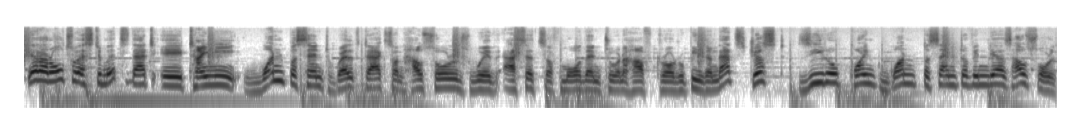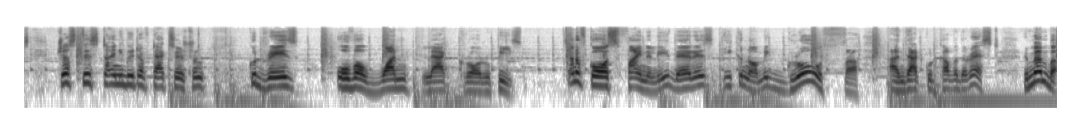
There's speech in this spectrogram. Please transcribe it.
There are also estimates that a tiny 1% wealth tax on households with assets of more than 2.5 crore rupees, and that's just 0.1% of India's households. Just this tiny bit of taxation could raise over 1 lakh crore rupees. And of course, finally, there is economic growth, uh, and that could cover the rest. Remember,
